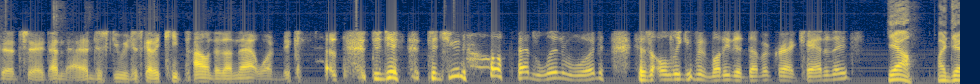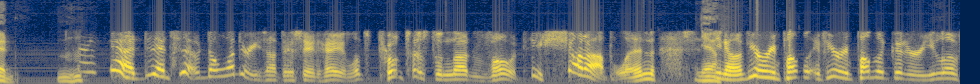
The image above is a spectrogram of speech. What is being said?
that's it. And I just we just got to keep pounding on that one because did you did you know that Lin Wood has only given money to Democrat candidates? yeah, I did. Mhm. Yeah, that's uh, no wonder he's out there saying, "Hey, let's protest and not vote." Hey, shut up, Lin. Yeah. You know, if you're a Republic, if you're a Republican, or you love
